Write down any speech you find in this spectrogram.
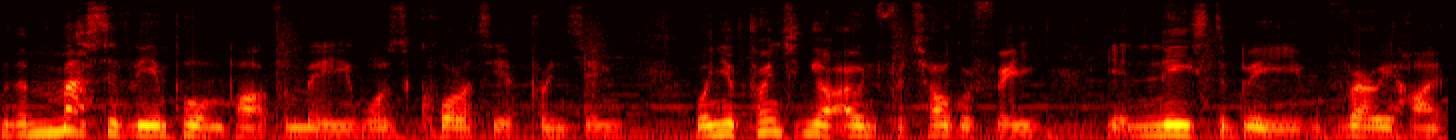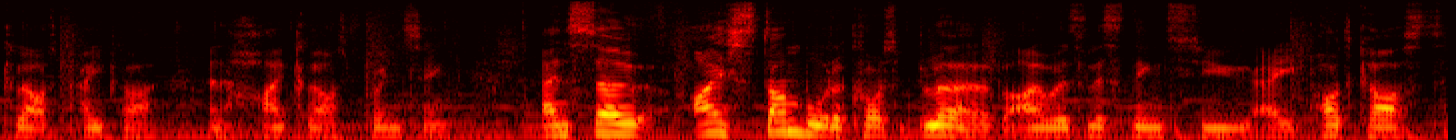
the massively important part for me was quality of printing. When you're printing your own photography, it needs to be very high class paper and high class printing. And so I stumbled across Blurb. I was listening to a podcast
